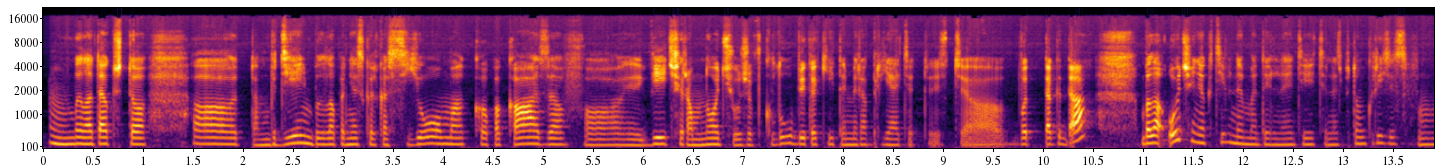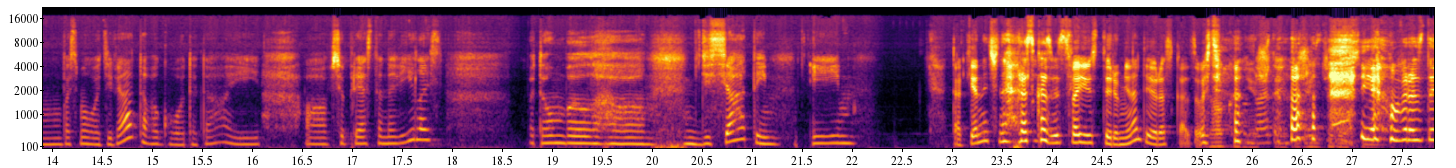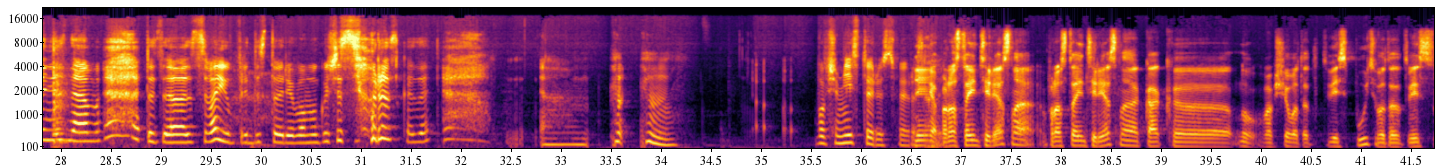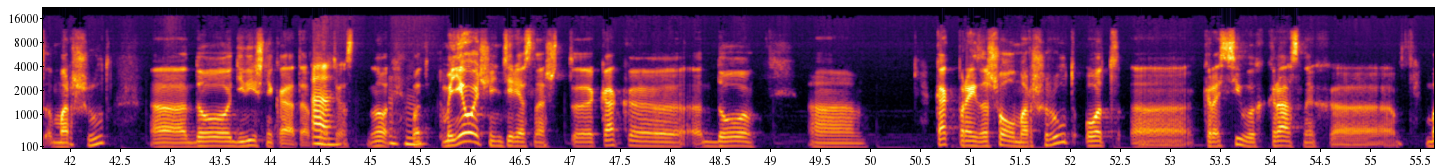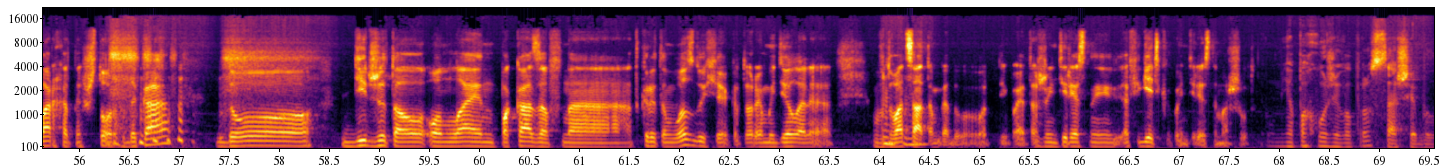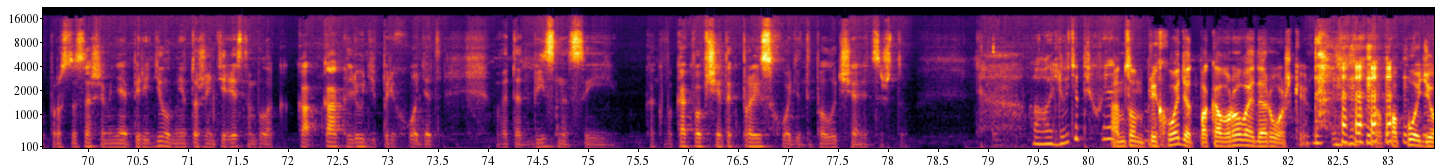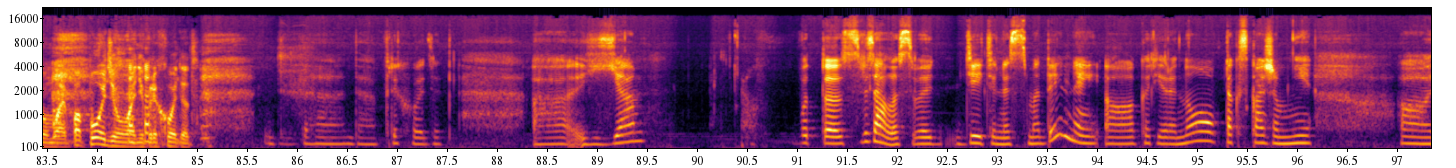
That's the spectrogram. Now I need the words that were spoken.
было так, что э, там в день было по несколько съемок, показов, э, вечером, ночью уже в клубе какие-то мероприятия. То есть э, вот тогда была очень активная модельная деятельность. Потом кризис 8-9 года, да, и э, все приостановилось. Потом был э, 10 и так, я начинаю рассказывать свою историю. Мне надо ее рассказывать. Да, конечно, это же интересно. Я просто не знаю. Тут э, свою предысторию вам могу сейчас все рассказать. Эм, в общем, мне историю свою рассказать. Не, просто интересно, просто интересно, как, э, ну, вообще вот этот весь путь, вот этот весь маршрут э, до девишника это а, ну, угу. вот мне очень интересно, что, как э, до э, как произошел маршрут от э, красивых красных э, бархатных штор в ДК до digital онлайн показов на открытом воздухе, которые мы делали в 2020 году. Вот, типа, это же интересный, офигеть, какой интересный маршрут. У меня похожий вопрос с Сашей был. Просто Саша меня опередил. Мне тоже интересно было, как, как люди приходят в этот бизнес и как, как вообще так происходит и получается, что... А, люди приходят... Антон, приходят по ковровой дорожке. По подиуму, по подиуму они приходят. Да, да, приходят. А, я вот э, связала свою деятельность с модельной а, карьерой, но, так скажем, не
